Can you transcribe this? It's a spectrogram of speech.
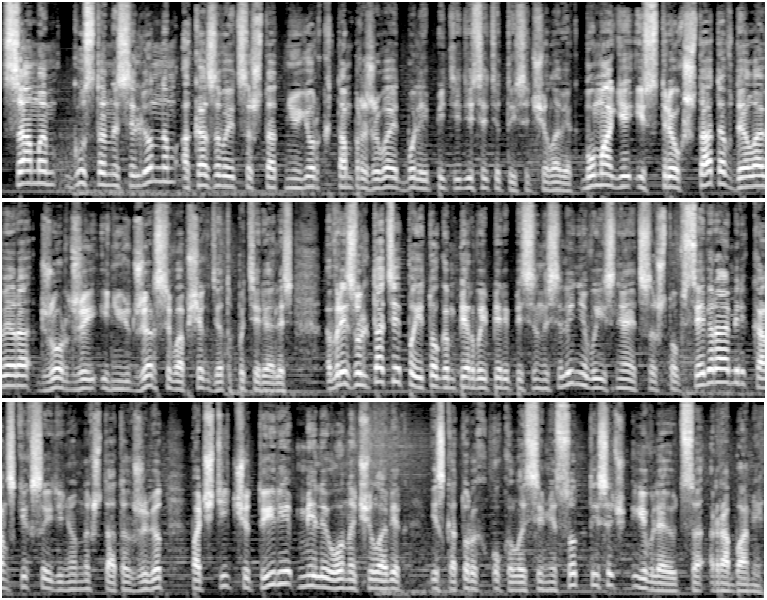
Самым густонаселенным оказывается штат Нью-Йорк. Там проживает более 50 тысяч человек. Бумаги из трех штатов – Делавера, Джорджии и Нью-Джерси – вообще где-то потерялись. В результате, по итогам первой переписи населения, выясняется, что в североамериканских Соединенных Штатах живет почти 4 миллиона человек, из которых около 700 тысяч являются рабами.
